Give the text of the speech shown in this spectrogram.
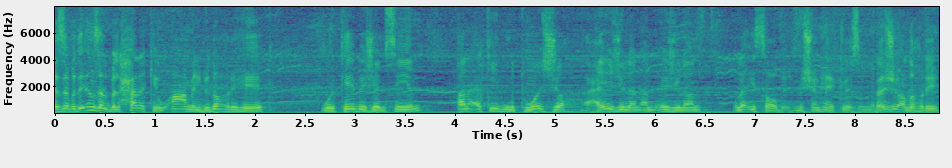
إذا بدي أنزل بالحركة وأعمل بظهري هيك وركابي جالسين أنا أكيد متوجه عاجلا أم اجلا لإصابة. مشان هيك لازم رجع ظهري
